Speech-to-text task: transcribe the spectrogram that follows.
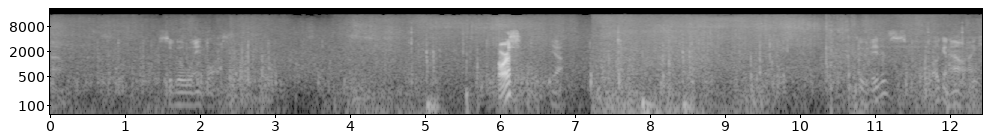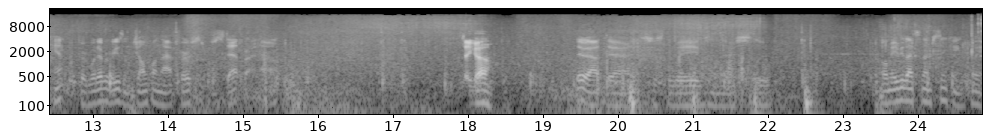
now. So go way north. North? Yeah. Dude, it is bugging out. I can't, for whatever reason, jump on that first step right now. Go. They're out there, and it's just the waves and their sloop. Oh, maybe that's them sinking. Wait.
